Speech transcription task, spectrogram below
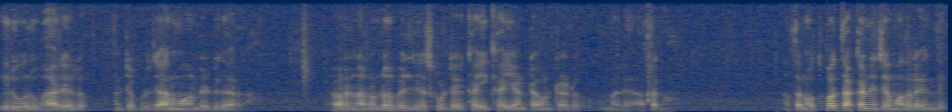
ఇరువురు భార్యలు అంటే ఇప్పుడు జగన్మోహన్ రెడ్డి గారు ఎవరైనా రెండో పెళ్ళి చేసుకుంటే కై కై అంటూ ఉంటాడు మరి అతను. అతను ఉత్పత్తి అక్కడి నుంచే మొదలైంది.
